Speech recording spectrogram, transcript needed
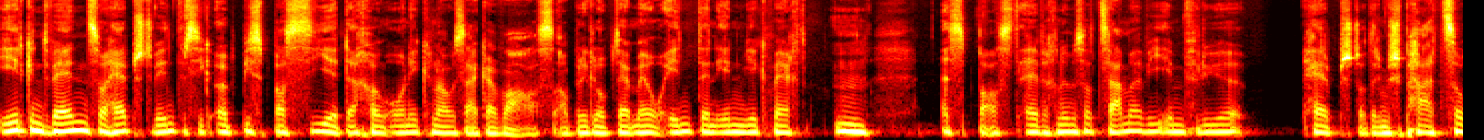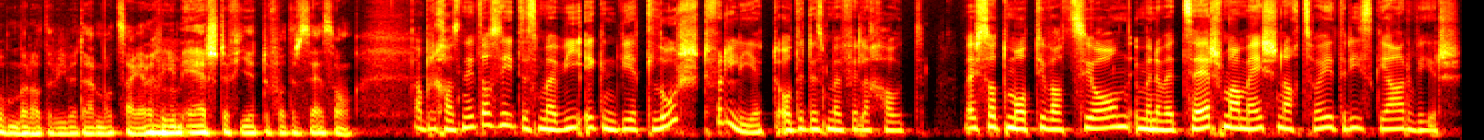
irgendwann, so Herbst, Winter, sich etwas passiert. Ich kann auch nicht genau sagen, was. Aber ich glaube, da hat man auch intern irgendwie gemerkt, mh, hm, es passt einfach nicht mehr so zusammen wie im frühen Herbst oder im Spätsommer oder wie man dem sagen mhm. im ersten Viertel von der Saison. Aber kann es nicht auch sein, dass man wie irgendwie die Lust verliert oder dass man vielleicht halt, weißt du, so die Motivation, ich meine, wenn du zuerst mal Meister nach 32 Jahren wirst,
